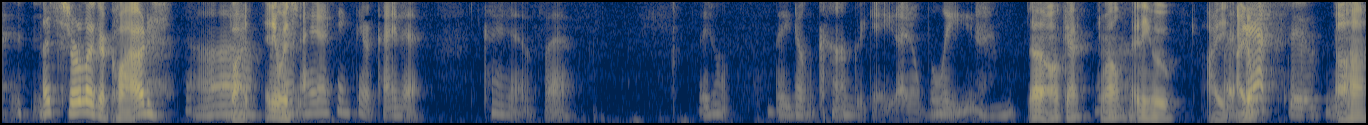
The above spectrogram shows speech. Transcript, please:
That's sort of like a cloud. Oh, anyways- I, I think they're kind of, kind of. Uh, they don't. They don't congregate. I don't believe. Oh, okay. Well, anywho, I, But I don't gnats do. Gnats, Uh-huh.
